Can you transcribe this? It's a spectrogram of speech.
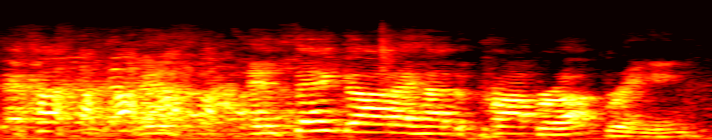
And, and thank God I had the proper upbringing.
